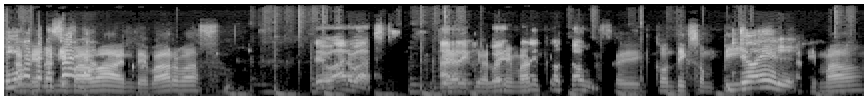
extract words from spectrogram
¿Sigues en también animaba en De Barbas. De barbas. Sí, con Dixon P. Joel, Animaba.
